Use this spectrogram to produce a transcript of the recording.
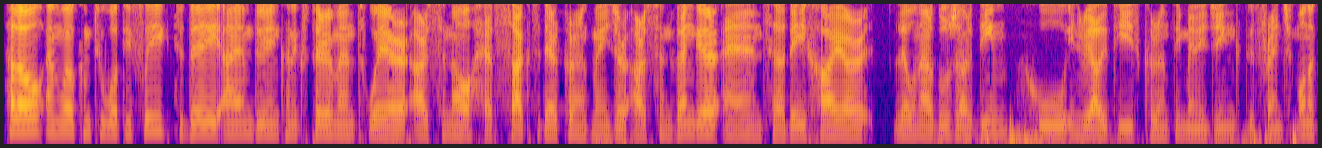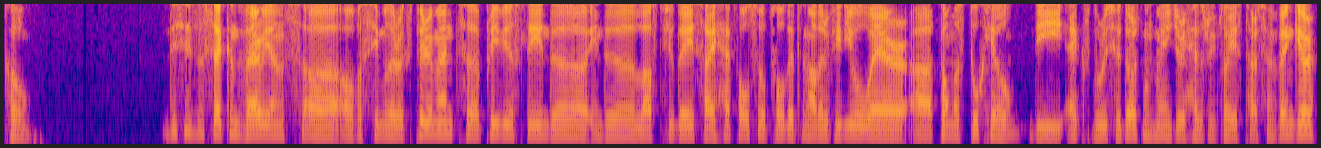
Hello and welcome to What If League. Today I am doing an experiment where Arsenal have sacked their current manager Arsene Wenger and uh, they hire Leonardo Jardim, who in reality is currently managing the French Monaco. This is the second variance uh, of a similar experiment. Uh, previously, in the in the last few days, I have also uploaded another video where uh, Thomas Tuchel, the ex-Borussia Dortmund manager, has replaced Arsene Wenger.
